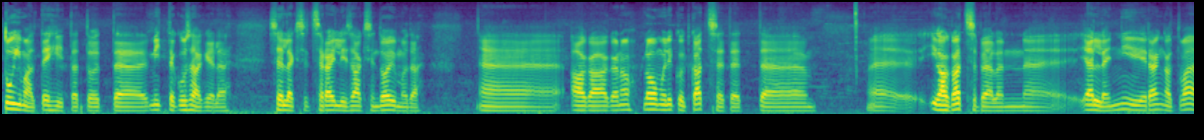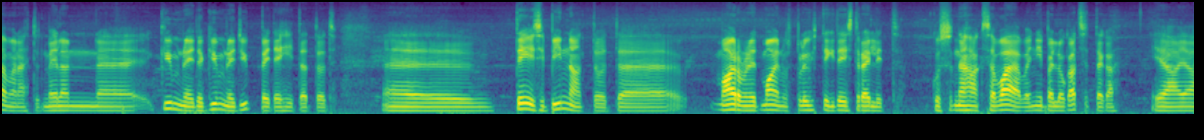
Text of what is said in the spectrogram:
tuimalt ehitatud äh, mitte kusagile, selleks, et see ralli saaks siin toimuda äh,. aga, aga noh, loomulikult katsed, et äh, Äh, iga katse peal on äh, jälle nii rängalt vaeva nähtud, meil on äh, kümneid ja kümneid hüppeid ehitatud, teesi pinnatud. ma arvan, et maailmas pole ühtegi teist rallit, kus nähakse vaeva nii palju katsetega ja, ja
